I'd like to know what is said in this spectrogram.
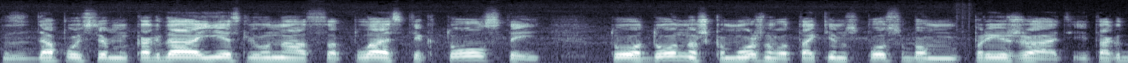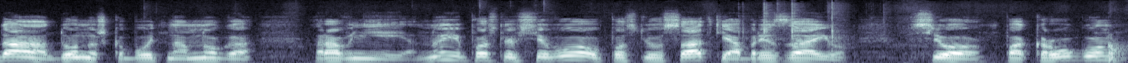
Допустим, когда если у нас пластик толстый, то донышко можно вот таким способом прижать. И тогда донышко будет намного ровнее. Ну и после всего, после усадки обрезаю все по кругу.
